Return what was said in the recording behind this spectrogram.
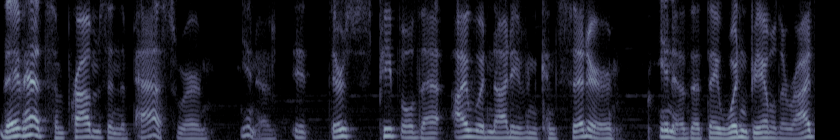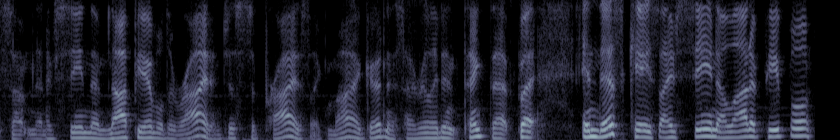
they've had some problems in the past where you know it there's people that i would not even consider you know that they wouldn't be able to ride something that i've seen them not be able to ride and just surprised like my goodness i really didn't think that. But in this case i've seen a lot of people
